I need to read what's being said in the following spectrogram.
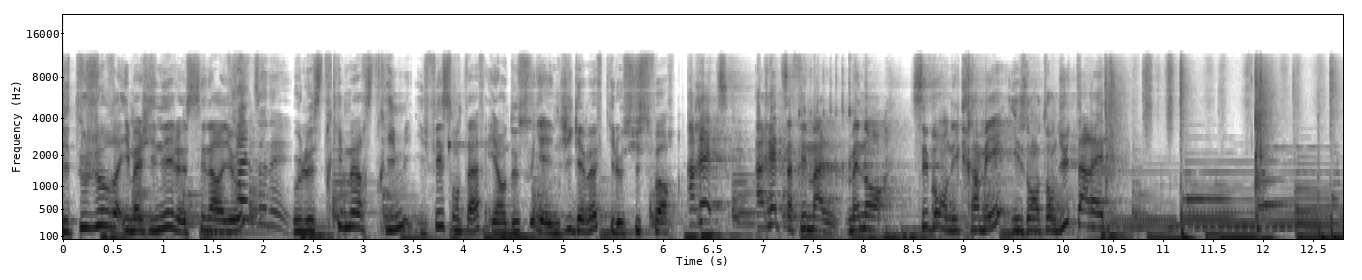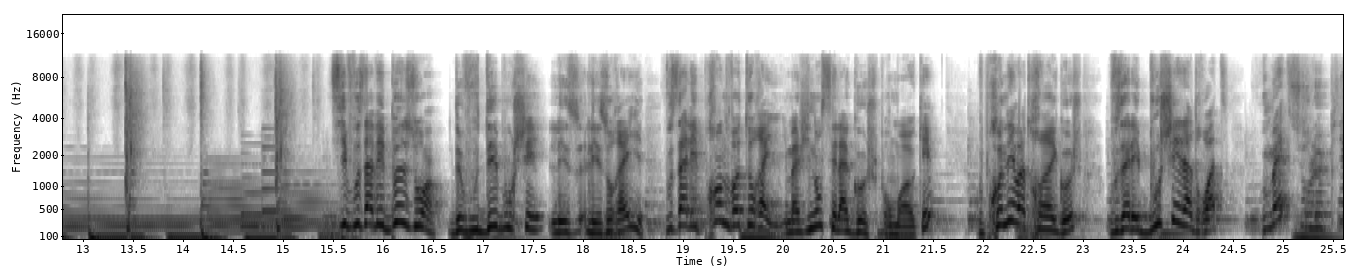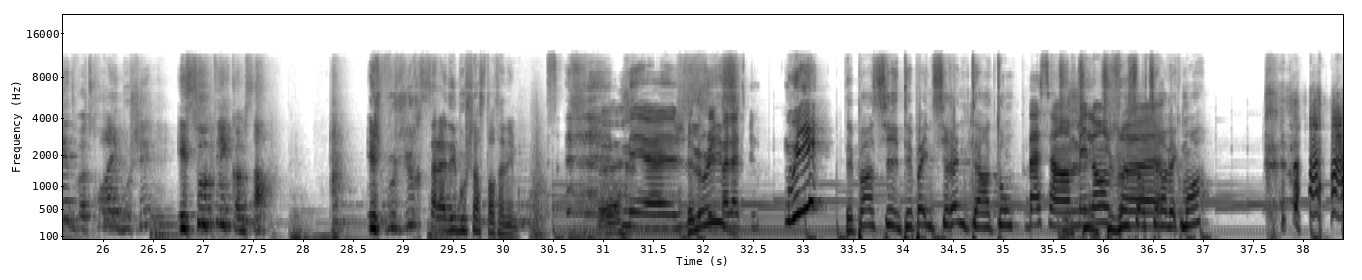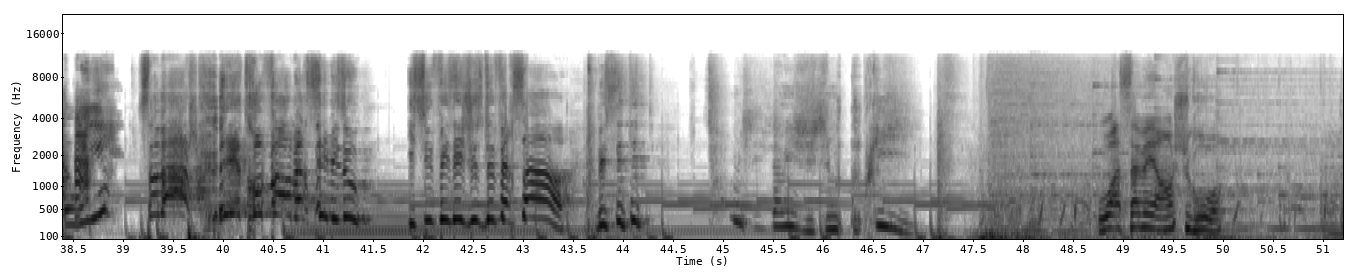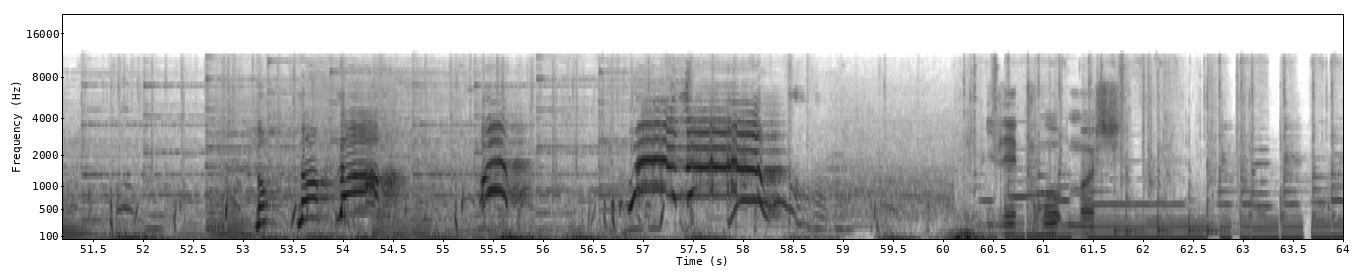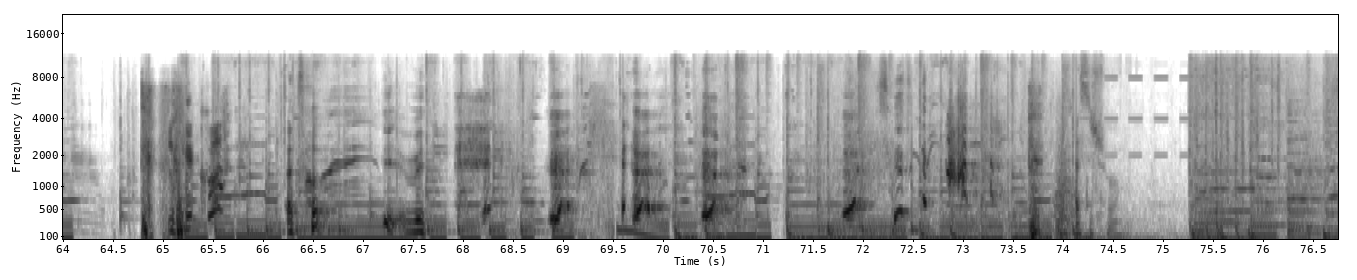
J'ai toujours imaginé le scénario où le streamer stream, il fait son taf et en dessous il y a une giga meuf qui le suce fort. Arrête Arrête, ça fait mal. Maintenant, c'est bon, on est cramé, ils ont entendu, t'arrêtes. Si vous avez besoin de vous déboucher les, les oreilles, vous allez prendre votre oreille. Imaginons c'est la gauche pour moi, ok? Vous prenez votre oreille gauche, vous allez boucher la droite, vous mettre sur le pied de votre oreille bouchée et sauter comme ça. Et je vous jure, ça la débouche instantanément. Mais euh, je Héloïse sais pas la thune. Oui T'es pas, un si- t'es pas une sirène, t'es un ton. Bah c'est un Tu- mélange... Tu veux euh, sortir avec moi? Oui Ça marche Il est trop fort, merci, bisous Il suffisait juste de faire ça Mais c'était... Mais J'ai jamais, j'ai jamais compris. Ouah, sa mère, hein, je suis gros. Hein. Non, non, non Il est trop moche. Quoi? Attends, mais... Ah, c'est chaud.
